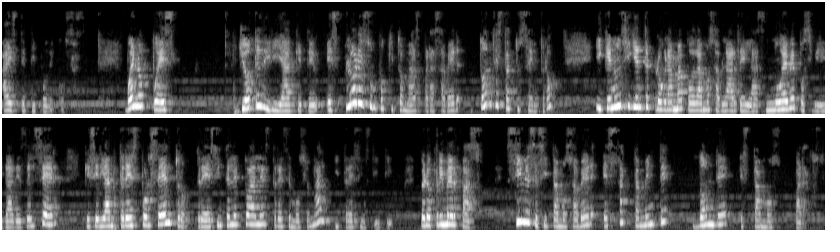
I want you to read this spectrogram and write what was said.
a este tipo de cosas. Bueno, pues yo te diría que te explores un poquito más para saber dónde está tu centro y que en un siguiente programa podamos hablar de las nueve posibilidades del ser, que serían tres por centro, tres intelectuales, tres emocional y tres instintivo. Pero primer paso, sí necesitamos saber exactamente dónde estamos parados.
